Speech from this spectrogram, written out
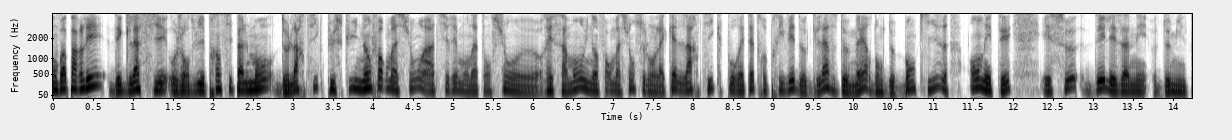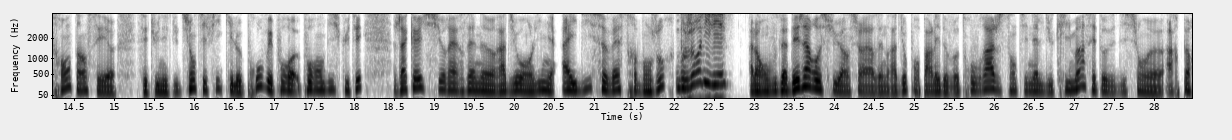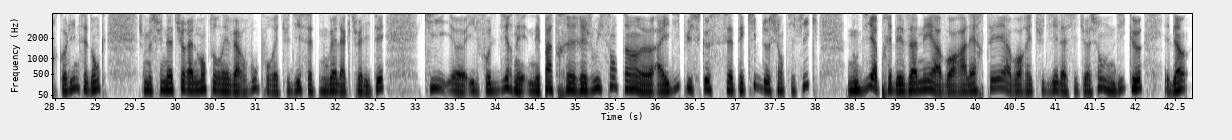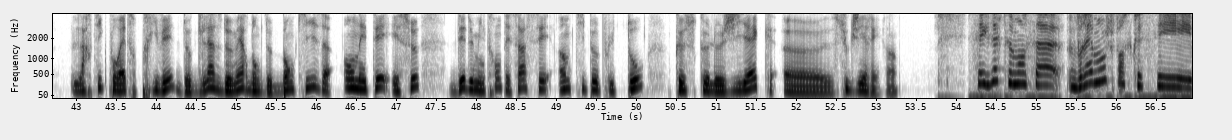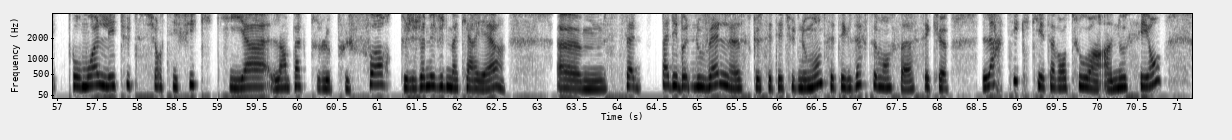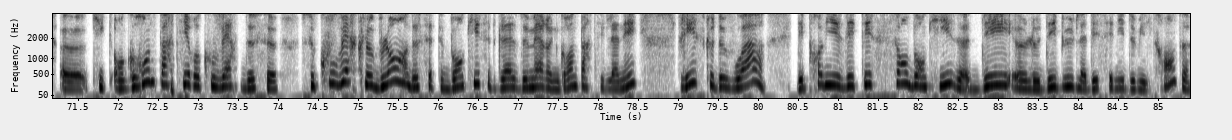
On va parler des glaciers aujourd'hui et principalement de l'Arctique puisqu'une information a attiré mon attention euh, récemment, une information selon laquelle l'Arctique pourrait être privé de glace de mer, donc de banquise en été et ce dès les années 2030. Hein. Euh, c'est, une étude scientifique qui le prouve et pour, pour en discuter, j'accueille sur RZN Radio en ligne Heidi Sevestre. Bonjour. Bonjour Olivier. Alors, on vous a déjà reçu hein, sur RZN Radio pour parler de votre ouvrage Sentinelle du climat. C'est aux éditions euh, HarperCollins. Et donc, je me suis naturellement tourné vers vous pour étudier cette nouvelle actualité qui, euh, il faut le dire, n'est pas très réjouissante, hein, euh, Heidi, puisque cette équipe de scientifiques nous dit, après des années avoir alerté, avoir étudié la situation, nous dit que, eh bien, l'Arctique pourrait être privé de glace de mer, donc de banquise en été, et ce, dès 2030. Et ça, c'est un petit peu plus tôt que ce que le GIEC euh, suggérait. Hein. C'est exactement ça. Vraiment, je pense que c'est pour moi l'étude scientifique qui a l'impact le plus fort que j'ai jamais vu de ma carrière. Euh, ça pas des bonnes nouvelles. Ce que cette étude nous montre, c'est exactement ça. C'est que l'Arctique, qui est avant tout un, océan, euh, qui est en grande partie recouverte de ce, couvercle blanc, de cette banquise, cette glace de mer, une grande partie de l'année, risque de voir des premiers étés sans banquise dès euh, le début de la décennie 2030.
